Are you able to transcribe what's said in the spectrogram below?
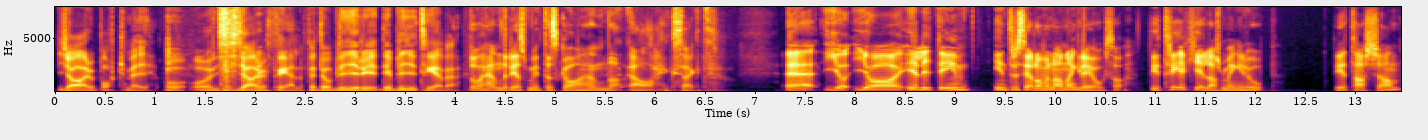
gör bort mig och, och gör fel. För då blir det, det blir ju tv. Då händer det som inte ska hända. Ja, exakt. Eh, jag, jag är lite in, intresserad av en annan grej också. Det är tre killar som hänger ihop. Det är Tarzan,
